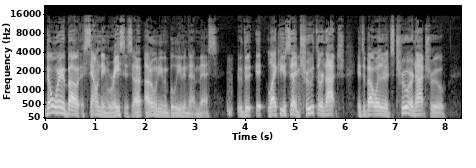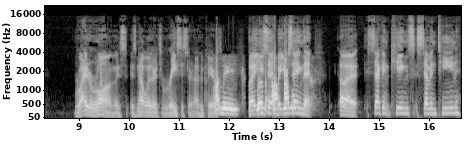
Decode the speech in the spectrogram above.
don't worry about sounding racist. I, I don't even believe in that mess. The, it, like you said, truth or not, it's about whether it's true or not true, right or wrong. It's, it's not whether it's racist or not. Who cares? I mean, but you said, I, but you're I saying that uh, Second Kings 17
